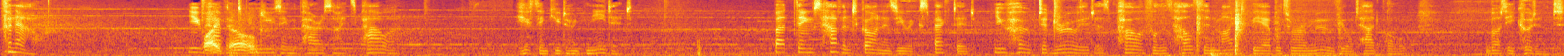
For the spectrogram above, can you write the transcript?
For now. You Why haven't been using the parasite's power. You think you don't need it. But things haven't gone as you expected. You hoped a druid as powerful as Halsin might be able to remove your tadpole. But he couldn't.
